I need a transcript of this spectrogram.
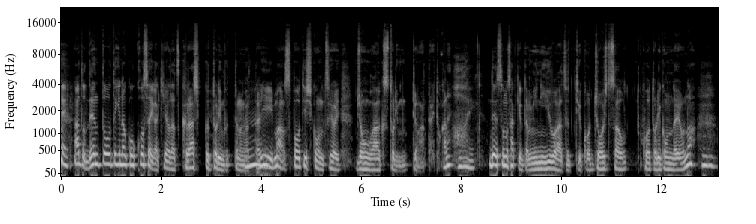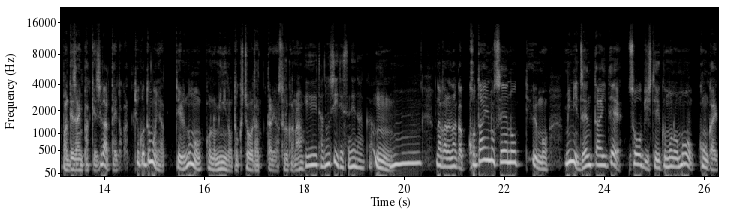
ね、あと伝統的なこう個性が際立つクラシックトリムっていうのがあったり、まあ、スポーティー志向の強いジョン・ワークストリムっていうのがあったりとかね、はい、でそのさっき言ったミニ・ユアーズっていうこう上質さをこう取り込んだような、うん、まあ、デザインパッケージがあったりとかっていうこともやっているのもこのミニの特徴だったりはするかな。えー、楽しいですねなんか、うん、だからなんか個体の性能っていうよりもミニ全体で装備していくものも今回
